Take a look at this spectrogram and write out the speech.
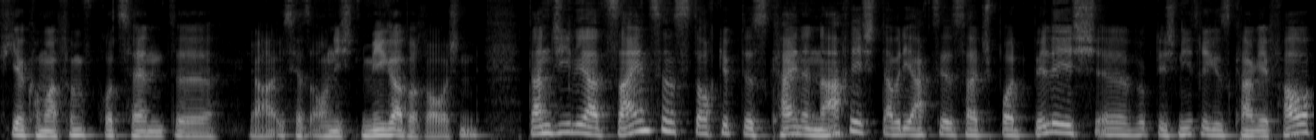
4,5 Prozent äh, ja, ist jetzt auch nicht mega berauschend. Dann Gilead Sciences, doch gibt es keine Nachrichten, aber die Aktie ist halt sportbillig, äh, wirklich niedriges KGV.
